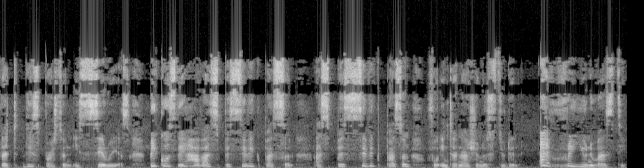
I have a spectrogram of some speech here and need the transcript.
that this person is serious because they have a specific person a specific person for international student. Every university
